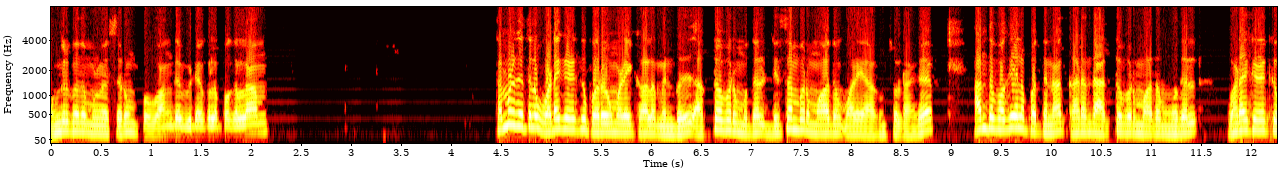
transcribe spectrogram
உங்களுக்கு வந்து முழுமை சரும். இப்போ வாங்க வீடியோக்குள்ள போகலாம். தமிழகத்தில் வடகிழக்கு பருவமழை காலம் என்பது அக்டோபர் முதல் டிசம்பர் மாதம் வரை ஆகும் சொல்றாங்க. அந்த வகையில் பார்த்தீங்கன்னா கடந்த அக்டோபர் மாதம் முதல் வடகிழக்கு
